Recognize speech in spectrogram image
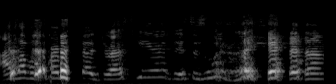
I have a permanent address here. This is where i am.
